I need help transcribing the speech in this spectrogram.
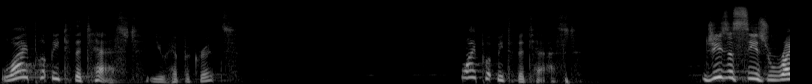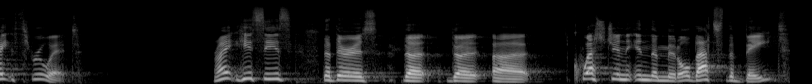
Why put me to the test, you hypocrites? Why put me to the test? Jesus sees right through it. Right? He sees that there is the, the uh, question in the middle, that's the bait.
